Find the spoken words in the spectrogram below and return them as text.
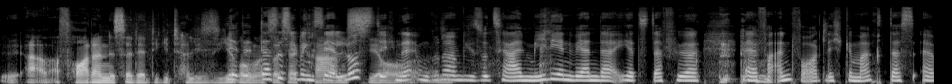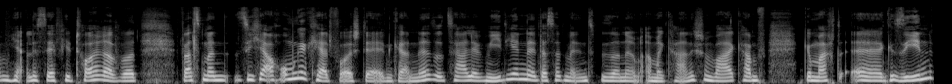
Äh, Erfordernisse der Digitalisierung. Ja, das ist übrigens Krams, sehr lustig, jo, ne? Im Grunde also genommen, die sozialen Medien werden da jetzt dafür äh, verantwortlich gemacht, dass ähm, hier alles sehr viel teurer wird, was man sich ja auch umgekehrt vorstellen kann. Ne? Soziale Medien, das hat man insbesondere im amerikanischen Wahlkampf gemacht, äh, gesehen,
